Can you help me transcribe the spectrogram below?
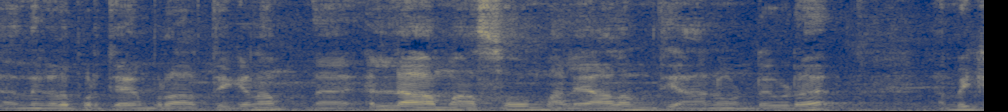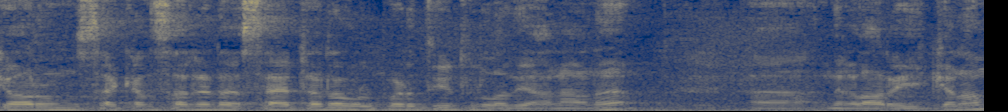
നിങ്ങൾ പ്രത്യേകം പ്രാർത്ഥിക്കണം. എല്ലാ മാസവും മലയാളം ധ്യാനമുണ്ട് ഇവിടെ. മിക്കവാറും സെക്കൻഡ് സാറ്റർഡേ സാറ്റർഡേ ഉൾപ്പെടുത്തിയിട്ടുള്ള ധ്യാനമാണ് നിങ്ങൾ അറിയിക്കണം.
